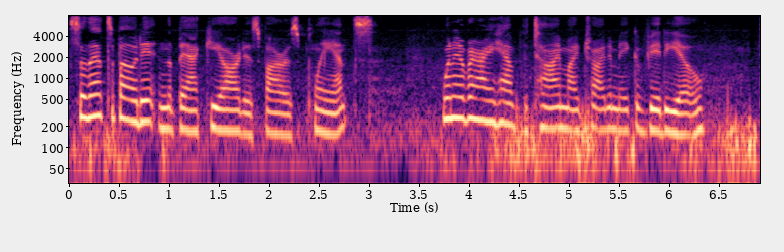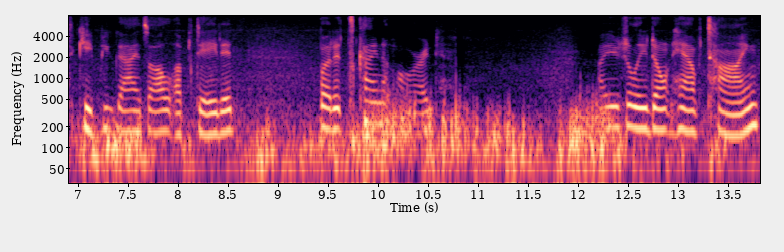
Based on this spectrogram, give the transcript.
So that's about it in the backyard as far as plants. Whenever I have the time, I try to make a video to keep you guys all updated, but it's kind of hard. I usually don't have time.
